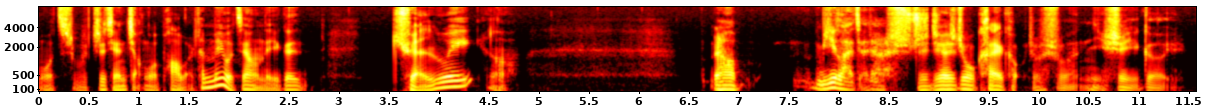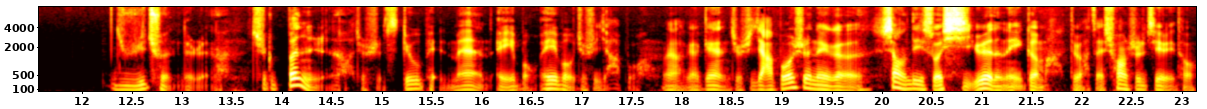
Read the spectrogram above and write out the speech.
我是不是之前讲过 power？他没有这样的一个权威啊。然后米莱在这直接就开口，就说你是一个。愚蠢的人啊，是个笨人啊，就是 stupid man able able 就是亚伯啊，again 就是亚伯是那个上帝所喜悦的那一个嘛，对吧？在创世纪里头，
